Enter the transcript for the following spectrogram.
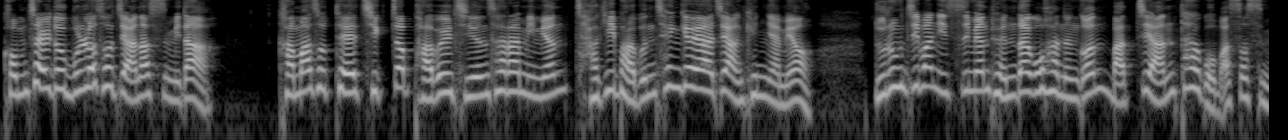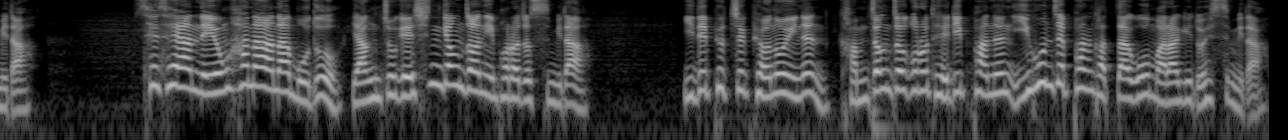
검찰도 물러서지 않았습니다. 가마솥에 직접 밥을 지은 사람이면 자기 밥은 챙겨야 하지 않겠냐며 누룽지만 있으면 된다고 하는 건 맞지 않다고 맞섰습니다. 세세한 내용 하나하나 모두 양쪽의 신경전이 벌어졌습니다. 이 대표 측 변호인은 감정적으로 대립하는 이혼 재판 같다고 말하기도 했습니다.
